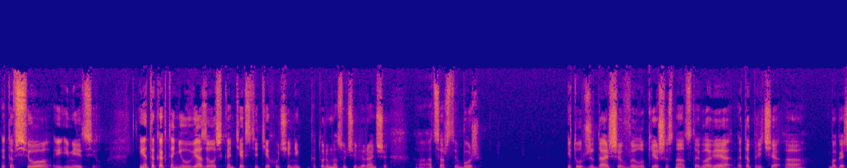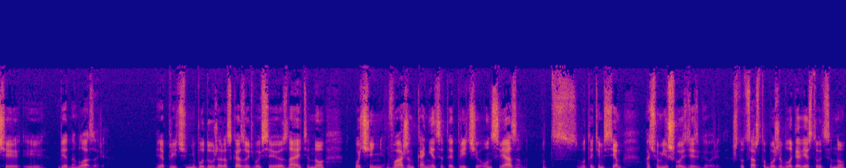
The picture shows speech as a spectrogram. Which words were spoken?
Это все имеет силу. И это как-то не увязывалось в контексте тех учений, которым нас учили раньше а, о Царстве Божьем. И тут же дальше, в Луке 16 главе, это притча о богаче и бедном Лазаре. Я притчу не буду уже рассказывать, вы все ее знаете, но очень важен конец этой притчи, он связан вот с вот этим всем, о чем Иешуа здесь говорит, что Царство Божие благовествуется, но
